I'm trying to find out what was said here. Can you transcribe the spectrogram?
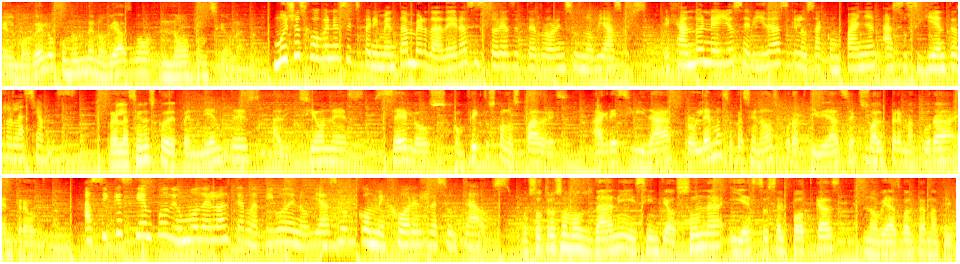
el modelo común de noviazgo no funciona. Muchos jóvenes experimentan verdaderas historias de terror en sus noviazgos, dejando en ellos heridas que los acompañan a sus siguientes relaciones. Relaciones codependientes, adicciones, celos, conflictos con los padres, agresividad, problemas ocasionados por actividad sexual prematura, entre otros. Así que es tiempo de un modelo alternativo de noviazgo con mejores resultados. Nosotros somos Dani y Cintia Osuna y esto es el podcast Noviazgo Alternativo.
